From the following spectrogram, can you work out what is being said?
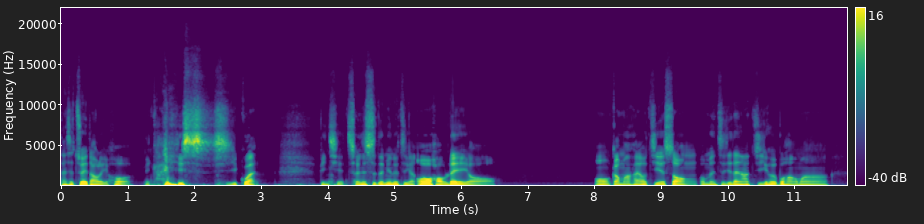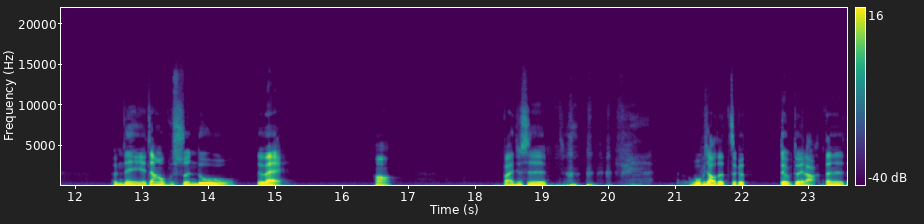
但是追到了以后，你开始习惯，并且诚实的面对自己。哦，好累哦！哦，干嘛还要接送？我们直接在那集合不好吗？很累耶，这样不顺路，对不对？哦，不然就是 我不晓得这个对不对啦。但是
